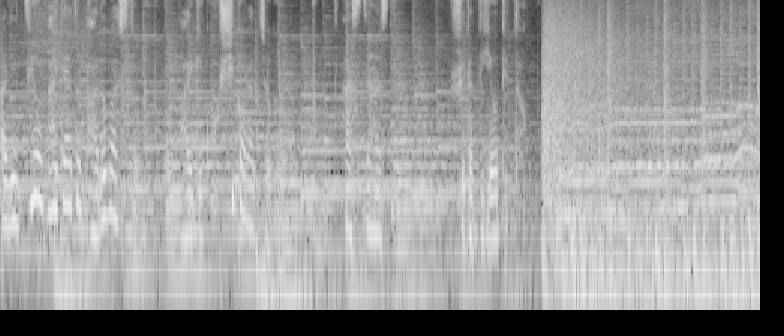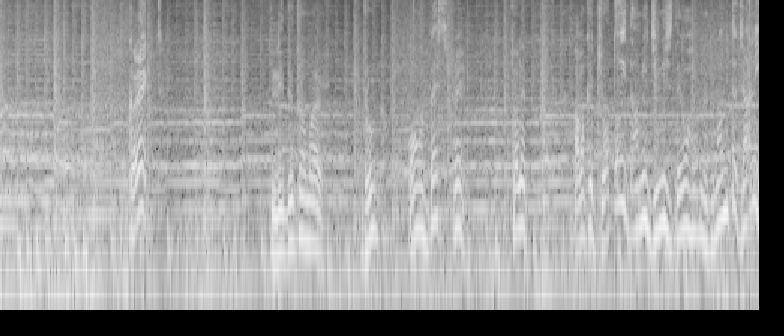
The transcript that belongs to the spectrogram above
আর ঋদ্ধি ওর ভাইকে এত ভালোবাসতো, ওর ভাইকে খুশি করার জন্য। হাসতে হাসতে সেটা দিয়েও দিত। কারেক্ট হৃদয় তো আমার ব্রো ও আমার বেস্ট ফ্রেন্ড ফলে আমাকে যতই দামি জিনিস দেওয়া হোক না কেন আমি তো জানি।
